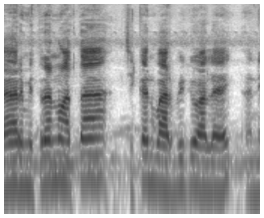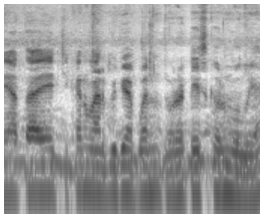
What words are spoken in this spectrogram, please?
तर मित्रांनो आता चिकन बार्बिक्यू आलं आहे आणि आता हे चिकन बार्बिक्यू आपण थोडं टेस्ट करून बघूया.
